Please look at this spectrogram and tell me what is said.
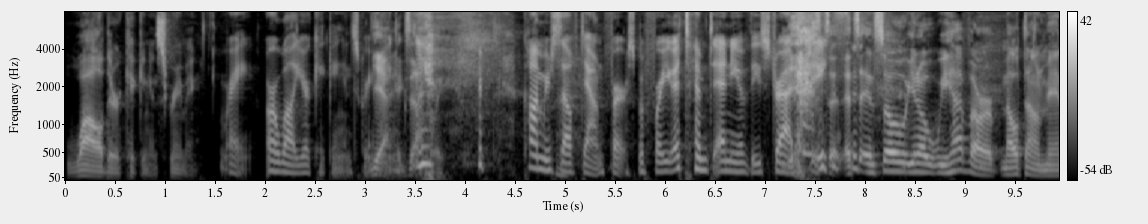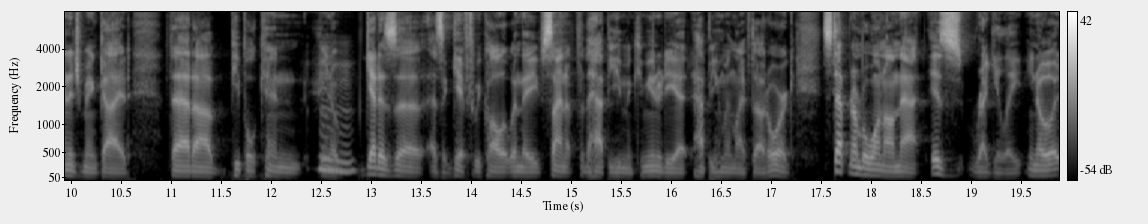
while they're kicking and screaming. Right. Or while you're kicking and screaming. Yeah, exactly. Calm yourself down first before you attempt any of these strategies. Yes, and so, you know, we have our meltdown management guide that uh, people can, you mm-hmm. know, get as a as a gift. We call it when they sign up for the Happy Human community at happyhumanlife.org. Step number one on that is regulate. You know,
